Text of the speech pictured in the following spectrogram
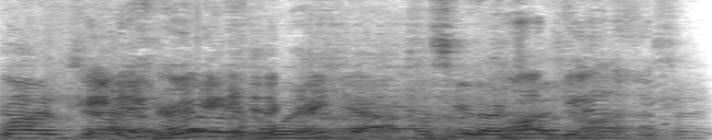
One. Really quick. I'll see you next time.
